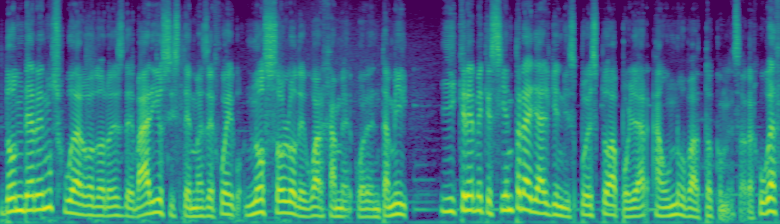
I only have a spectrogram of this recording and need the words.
donde haremos jugadores de varios sistemas de juego, no solo de Warhammer 40.000, y créeme que siempre hay alguien dispuesto a apoyar a un novato a comenzar a jugar.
